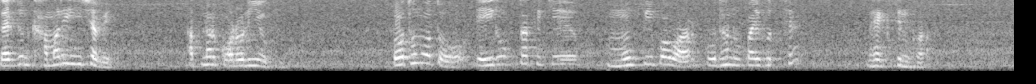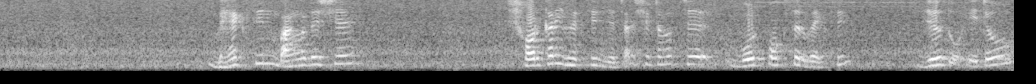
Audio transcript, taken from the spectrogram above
তো একজন খামারি হিসাবে আপনার করণীয় কী? প্রথমত এই রোগটা থেকে মুক্তি পাওয়ার প্রধান উপায় হচ্ছে ভ্যাকসিন করা। ভ্যাকসিন বাংলাদেশে সরকারি ভ্যাকসিন যেটা, সেটা হচ্ছে গোড পক্সের ভ্যাকসিন। যেহেতু এটাও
